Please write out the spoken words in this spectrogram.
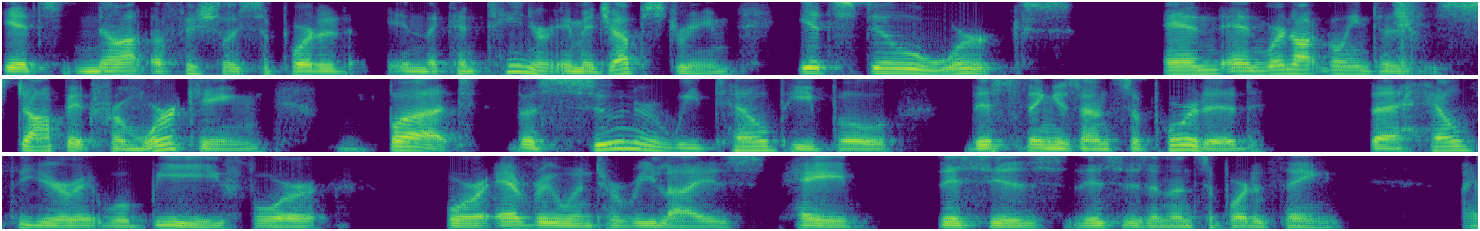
It's not officially supported in the container image upstream. It still works. And, and we're not going to stop it from working. But the sooner we tell people this thing is unsupported, the healthier it will be for, for everyone to realize, hey, this is, this is an unsupported thing. I,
